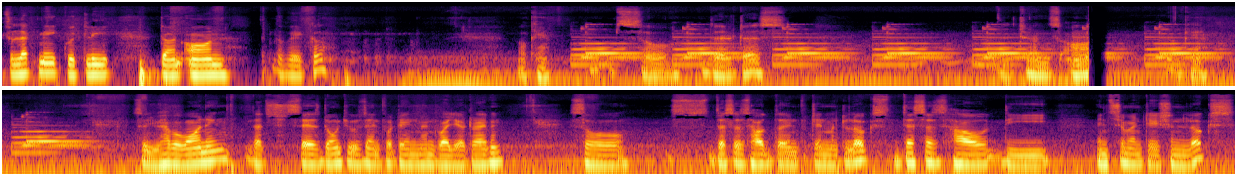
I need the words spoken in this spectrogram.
So let me quickly turn on the vehicle. Okay. So there it is. It turns on. Okay. So you have a warning that says don't use the infotainment while you're driving. So this is how the infotainment looks. This is how the instrumentation looks.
